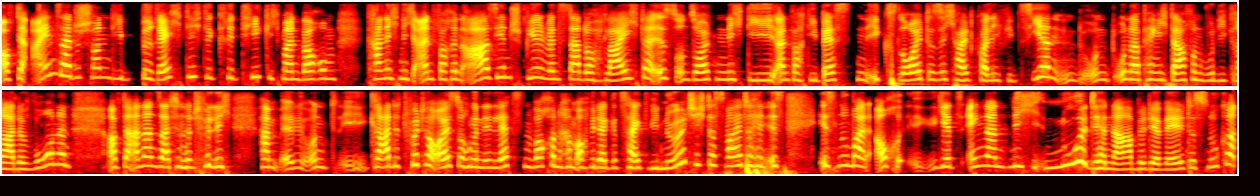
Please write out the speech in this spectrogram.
auf der einen Seite schon die berechtigte Kritik. Ich meine, warum kann ich nicht einfach in Asien spielen, wenn es da doch leichter ist und sollten nicht die einfach die besten X Leute sich halt qualifizieren und unabhängig davon, wo die gerade wohnen. Auf der anderen Seite natürlich haben äh, und äh, gerade Twitter-Äußerungen in den letzten Wochen haben auch wieder gezeigt, wie nötig das weiterhin ist. Ist nun mal auch äh, jetzt England nicht nur der Nabel der Welt des Snooker,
